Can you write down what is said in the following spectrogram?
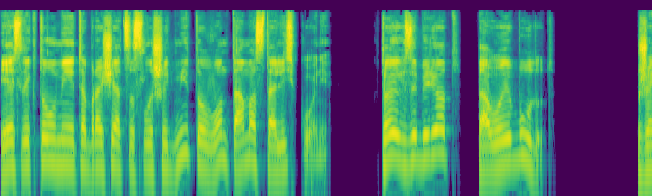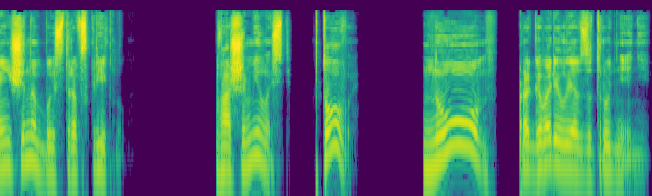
Если кто умеет обращаться с лошадьми, то вон там остались кони. Кто их заберет, того и будут. Женщина быстро вскрикнула. «Ваша милость, кто вы?» «Ну...» — проговорил я в затруднении.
